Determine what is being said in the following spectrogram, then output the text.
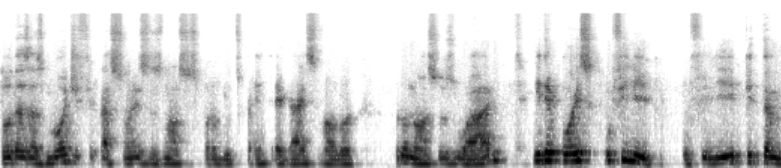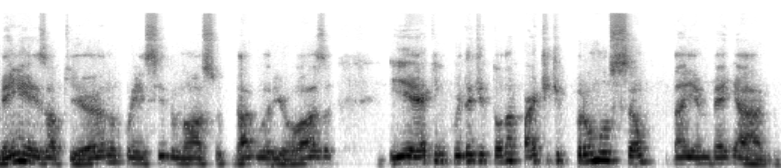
todas as modificações dos nossos produtos para entregar esse valor para o nosso usuário. E depois o Felipe. O Felipe também é exalquiano, conhecido nosso da Gloriosa, e é quem cuida de toda a parte de promoção da IMBR Agro,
